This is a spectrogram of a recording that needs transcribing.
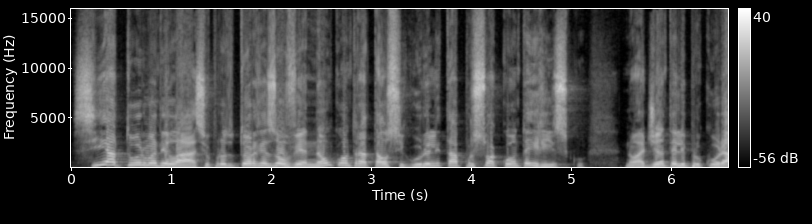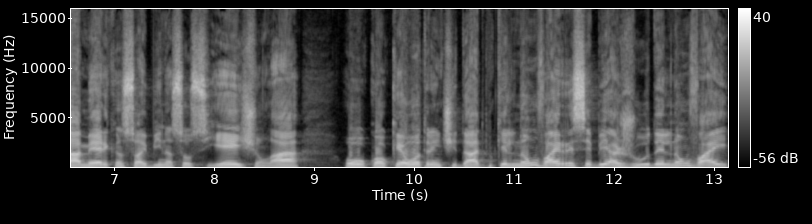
Se a turma de lá, se o produtor resolver não contratar o seguro, ele está por sua conta e risco. Não adianta ele procurar a American Soybean Association lá, ou qualquer outra entidade, porque ele não vai receber ajuda, ele não vai,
